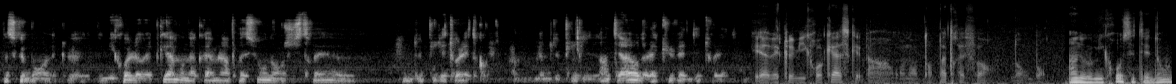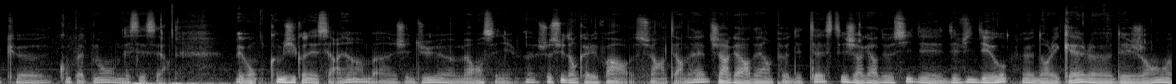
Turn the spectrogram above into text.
Parce que bon, avec le, micro de la webcam, on a quand même l'impression d'enregistrer euh, depuis les toilettes, quoi. Même depuis l'intérieur de la cuvette des toilettes. Et avec le micro casque, eh ben, on n'entend pas très fort. Donc bon. Un nouveau micro, c'était donc euh, complètement nécessaire. Mais bon, comme j'y connaissais rien, bah, j'ai dû euh, me renseigner. Euh, je suis donc allé voir euh, sur internet, j'ai regardé un peu des tests et j'ai regardé aussi des, vidéos dans lesquelles des gens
